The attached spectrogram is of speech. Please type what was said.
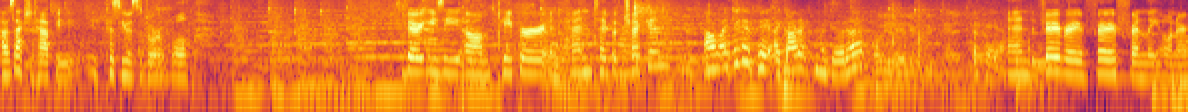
I was actually happy because he was adorable. Very easy um, paper and pen type of check-in. Um, I think I paid, I got it from Agoda. Oh yeah, you're prepared. Okay. Yeah. And very, very, very friendly owner.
